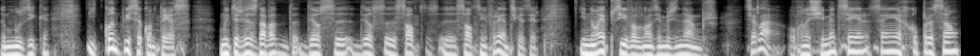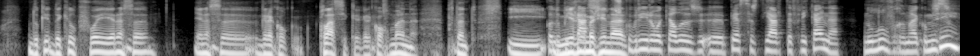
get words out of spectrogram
da música e quando isso acontece muitas vezes deu-se deu saltos, eh, saltos frente quer dizer, e não é possível nós imaginarmos, sei lá, o Renascimento sem, sem a recuperação do que, daquilo que foi a herança herança greco-clássica, greco-romana. Portanto, e Quando mesmo Picasso imaginar. descobriram aquelas uh, peças de arte africana no Louvre, não é como Sim. isso?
